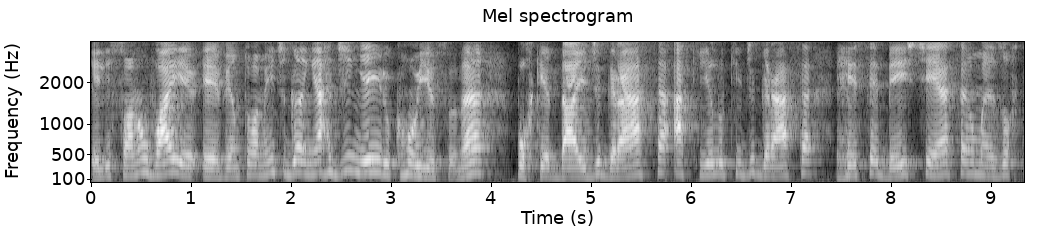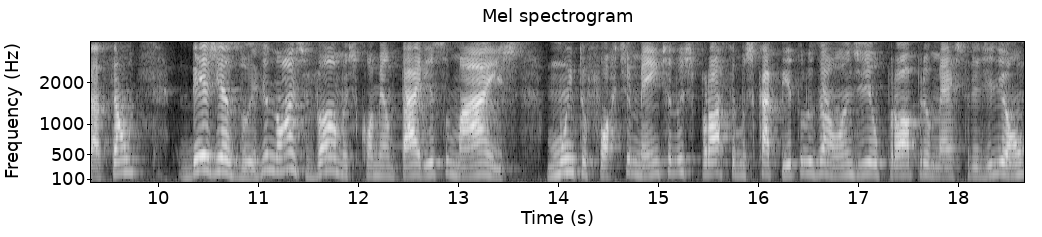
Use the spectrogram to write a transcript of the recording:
Ele só não vai eventualmente ganhar dinheiro com isso, né? Porque dai de graça aquilo que de graça recebeste. Essa é uma exortação de Jesus. E nós vamos comentar isso mais muito fortemente nos próximos capítulos, aonde o próprio mestre de Lyon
